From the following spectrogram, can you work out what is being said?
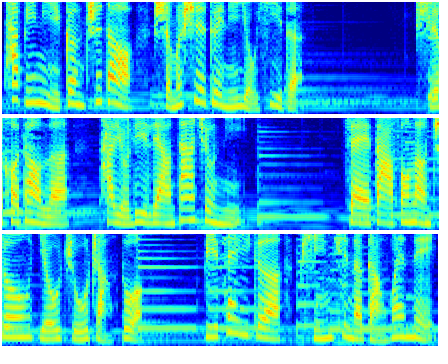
他比你更知道什么是对你有益的。时候到了，他有力量搭救你，在大风浪中有主掌舵。比在一个平静的港湾内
